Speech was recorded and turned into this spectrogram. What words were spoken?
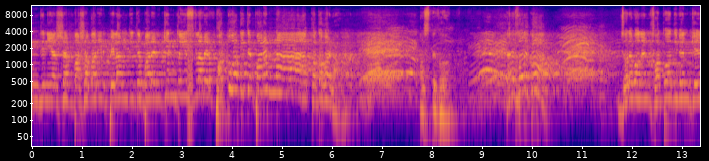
ইঞ্জিনিয়ার সাহেব বাসা বাড়ির প্ল্যান দিতে পারেন, কিন্তু ইসলামের ফতোয়া দিতে পারেন না। কথা কয় না? আস্তে কর। হ্যাঁ জোরে কর। জোরে বলেন, ফতোয়া দিবেন কে?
